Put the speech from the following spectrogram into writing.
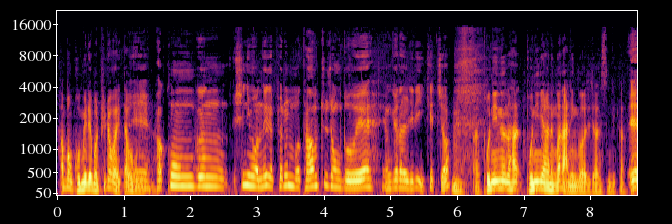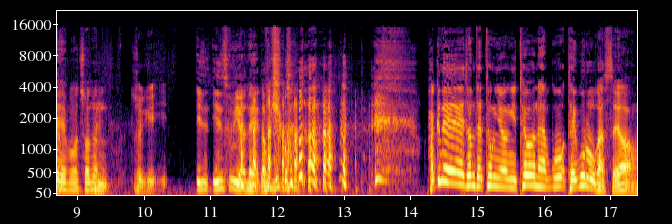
한번 고민해 볼 필요가 있다고 예, 봅니다. 박홍근 신임 원내대표는 뭐 다음 주 정도에 연결할 일이 있겠죠. 음. 아, 본인은 하, 본인이 하는 건 아닌 거지 않습니까? 그죠? 예, 뭐 저는 네. 저기 인, 수위원회에 넘기고 박근혜 전 대통령이 퇴원하고 대구로 갔어요.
